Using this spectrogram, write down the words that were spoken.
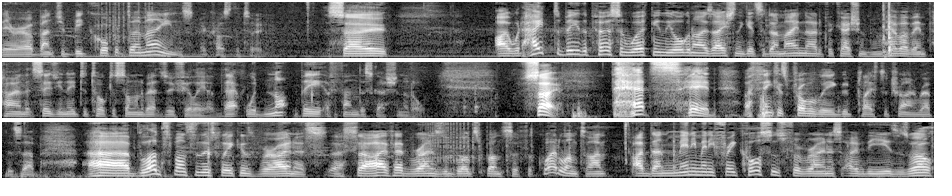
there are a bunch of big corporate domains across the two. So I would hate to be the person working in the organisation that gets a domain notification from Have I Been Pwned that says you need to talk to someone about zoophilia. That would not be a fun discussion at all. So, that said, I think it's probably a good place to try and wrap this up. Uh, blog sponsor this week is Varonis. Uh, so I've had Varonis as a blog sponsor for quite a long time. I've done many, many free courses for Varonis over the years as well.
